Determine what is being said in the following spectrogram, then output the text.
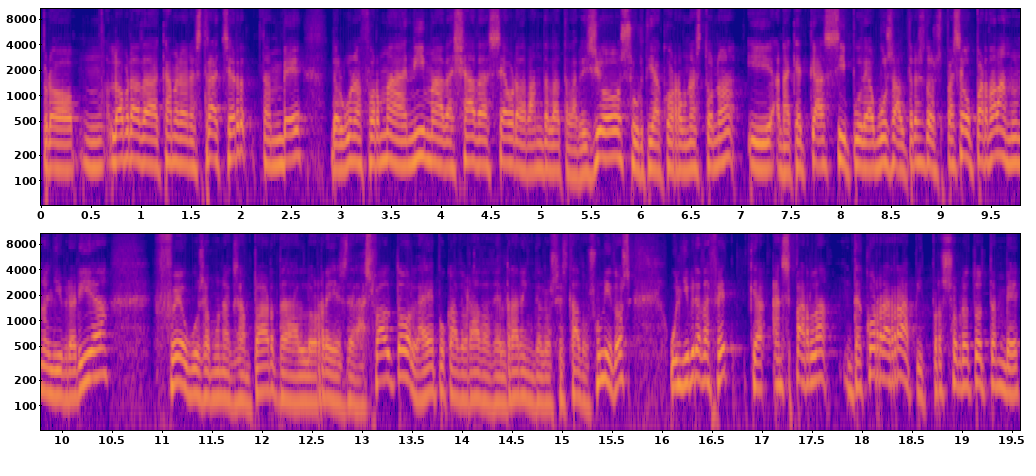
però mm, l'obra de Cameron Stratcher també d'alguna forma anima a deixar de seure davant de la televisió, sortir a córrer una estona i en aquest cas, si podeu vosaltres, doncs passeu per davant d'una llibreria, feu-vos amb un exemplar de Los Reyes de l'Asfalto, la època dorada del running de los Estados Unidos, un llibre, de fet, que ens parla de córrer ràpid, però sobretot també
